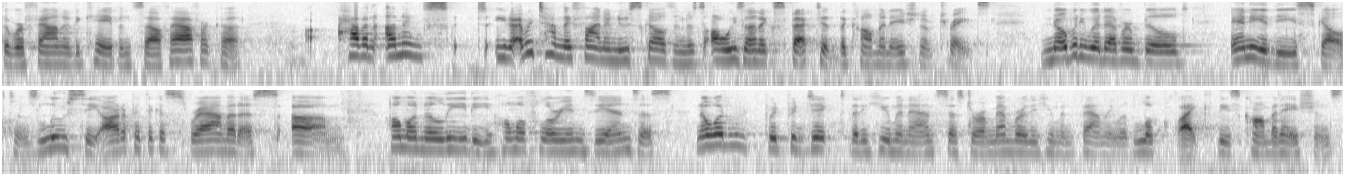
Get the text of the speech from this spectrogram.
that were found in a cave in South Africa, have an unex- you know, every time they find a new skeleton, it's always unexpected, the combination of traits. Nobody would ever build any of these skeletons, Lucy, Ardipithecus ramidus, um, Homo naledi, Homo floresiensis. No one would- would predict that a human ancestor or a member of the human family would look like these combinations.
